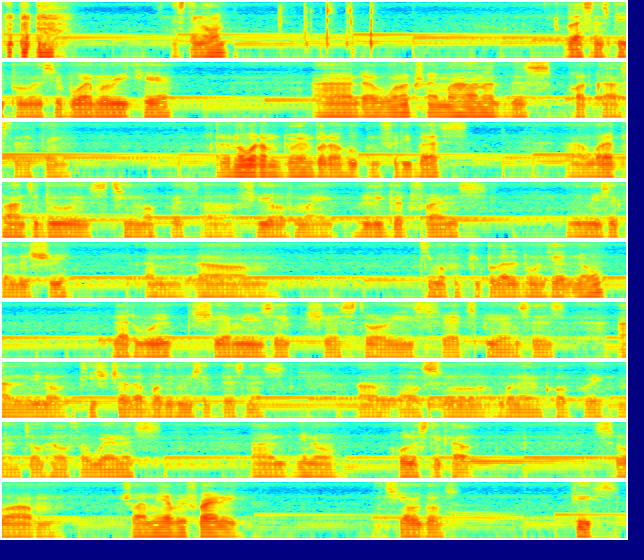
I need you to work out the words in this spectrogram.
this thing on? Blessings, people. It's your boy Merrique here. And I want to try my hand at this podcasting thing. I don't know what I'm doing, but I'm hoping for the best. Uh, what I plan to do is team up with a few of my really good friends in the music industry and um, team up with people that I don't yet know. Network, share music, share stories, share experiences, and you know, teach each other about the music business. Um, also, I'm going to incorporate mental health awareness and you know, holistic health. So, um, join me every Friday. See how it goes. Peace.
